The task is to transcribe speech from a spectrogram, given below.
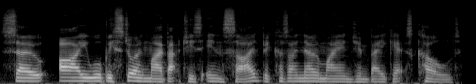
So I will be storing my batteries inside because I know my engine bay gets cold.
